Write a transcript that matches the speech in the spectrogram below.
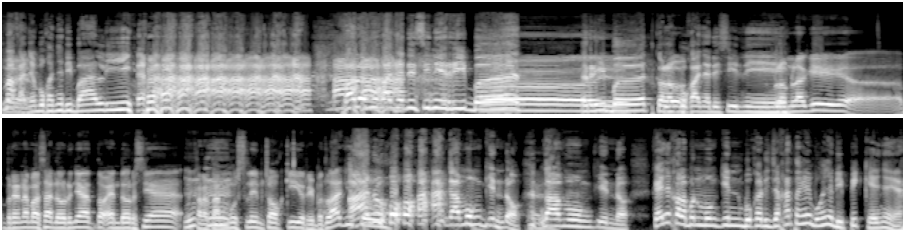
betul. Makanya bukannya di Bali. Kalau bukannya di sini ribet. Oh, iya. ribet kalau bukannya di sini. Belum lagi eh, brand ambassadornya atau endorse-nya ternyata muslim, coki, ribet lagi tuh. Aduh, nggak mungkin dong, nggak mungkin dong. Kayaknya kalaupun mungkin buka di Jakarta, kayaknya bukannya di PIK kayaknya ya.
